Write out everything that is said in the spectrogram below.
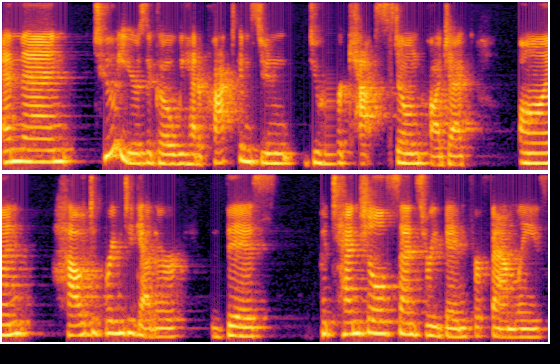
And then two years ago, we had a practicum student do her capstone project on how to bring together this potential sensory bin for families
